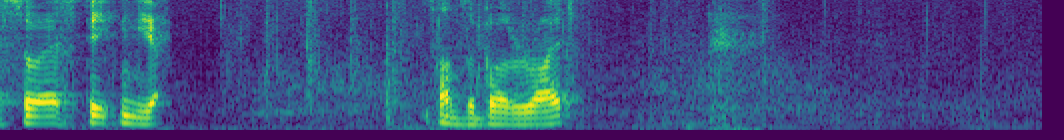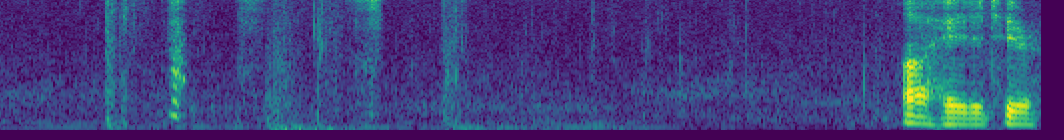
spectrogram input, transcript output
SOS beacon. Yeah. Sounds about right. I hate it here.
